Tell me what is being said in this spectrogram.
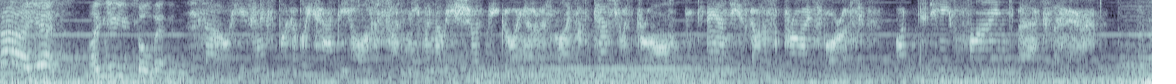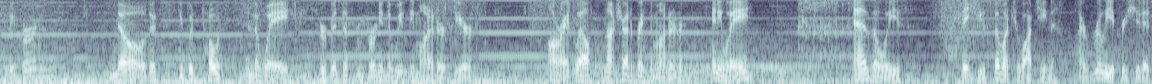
Ah, yes! I knew you'd solve it. Inexplicably happy all of a sudden, even though he should be going out of his mind with test withdrawal. And he's got a surprise for us. What did he find back there? Can we burn? No, there's a stupid post in the way to prevent us from burning the Wheatley monitor here. Alright, well, not sure how to break the monitor. Anyway... As always, thank you so much for watching, I really appreciate it,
